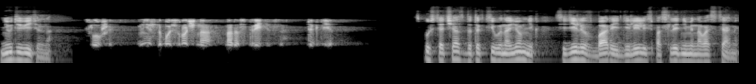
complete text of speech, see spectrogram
«Неудивительно». «Слушай, мне с тобой срочно надо встретиться. Ты где?» Спустя час детектив и наемник сидели в баре и делились последними новостями.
